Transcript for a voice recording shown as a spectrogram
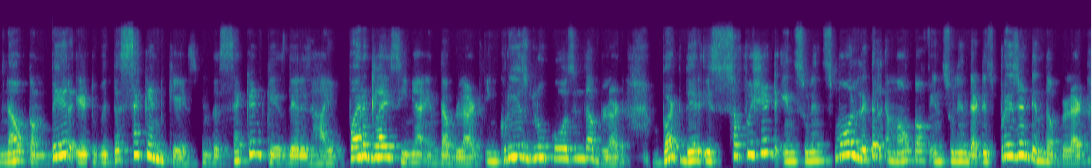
Now compare it with the second case. In the second case, there is hyperglycemia in the blood, increased glucose in the blood, but there is sufficient insulin, small little amount of insulin that is present in the blood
